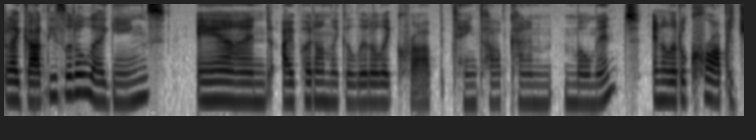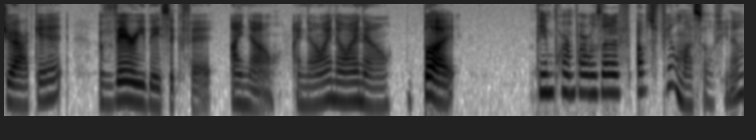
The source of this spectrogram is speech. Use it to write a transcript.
But I got these little leggings and I put on like a little like crop tank top kind of moment and a little cropped jacket. Very basic fit. I know, I know, I know, I know. But the important part was that I was feeling myself, you know?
